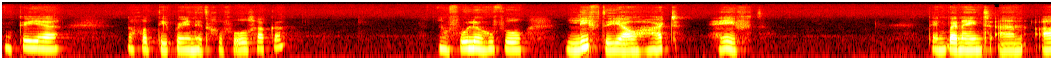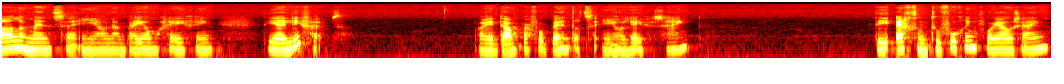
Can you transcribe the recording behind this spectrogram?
Dan kun je nog wat dieper in dit gevoel zakken. En voelen hoeveel liefde jouw hart heeft. Denk maar eens aan alle mensen in jouw nabije omgeving die jij lief hebt. Waar je dankbaar voor bent dat ze in jouw leven zijn. Die echt een toevoeging voor jou zijn.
